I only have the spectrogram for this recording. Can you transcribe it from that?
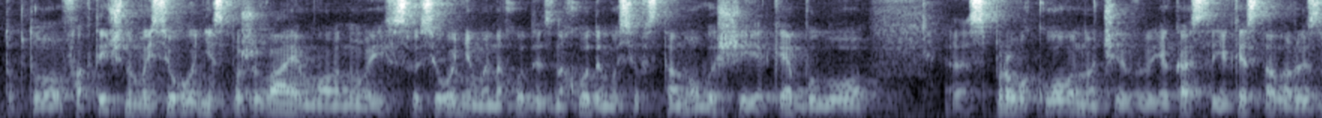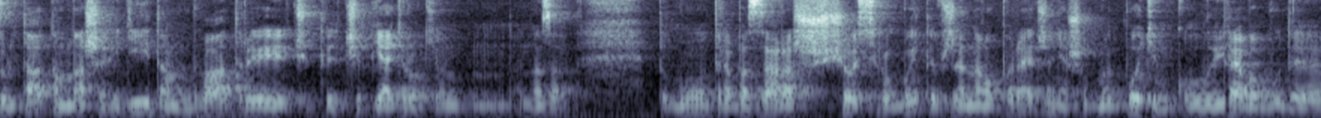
Тобто, фактично, ми сьогодні споживаємо. Ну і сьогодні ми знаходимося в становищі, яке було спровоковано, чи якась яке стало результатом наших дій там 2, 3 чи 5 років назад. Тому треба зараз щось робити вже на опередження, щоб ми потім, коли треба буде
